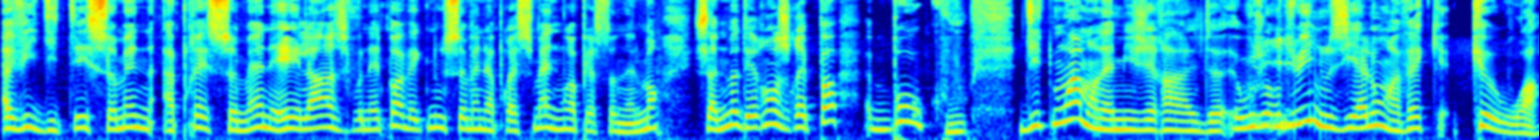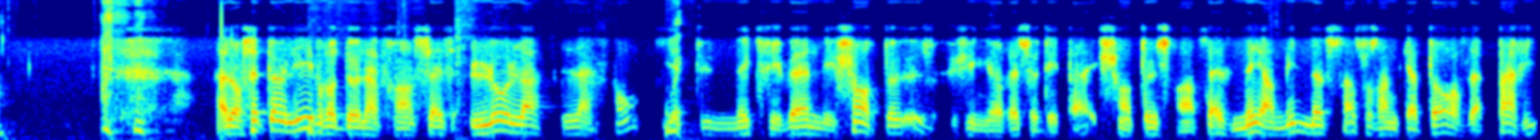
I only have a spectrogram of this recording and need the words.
avidité semaine après semaine. Et hélas, vous n'êtes pas avec nous semaine après semaine. Moi personnellement, ça ne me dérangerait pas beaucoup. Dites-moi, mon ami Gérald, aujourd'hui nous y allons avec Kewa. Alors, c'est un livre de la française Lola Lafont, qui est une écrivaine et chanteuse, j'ignorais ce détail, chanteuse française, née en 1974 à Paris.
